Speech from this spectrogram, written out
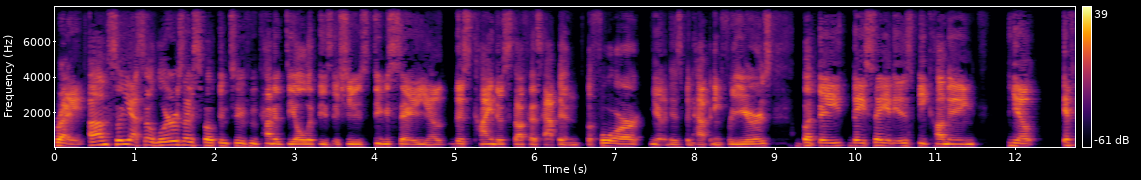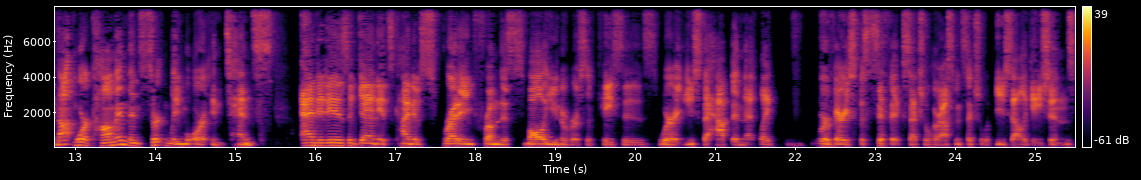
Right. Um, so yeah, so lawyers I've spoken to who kind of deal with these issues do say, you know, this kind of stuff has happened before, you know, it has been happening for years, but they they say it is becoming, you know, if not more common, then certainly more intense. And it is, again, it's kind of spreading from this small universe of cases where it used to happen that like were very specific sexual harassment, sexual abuse allegations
